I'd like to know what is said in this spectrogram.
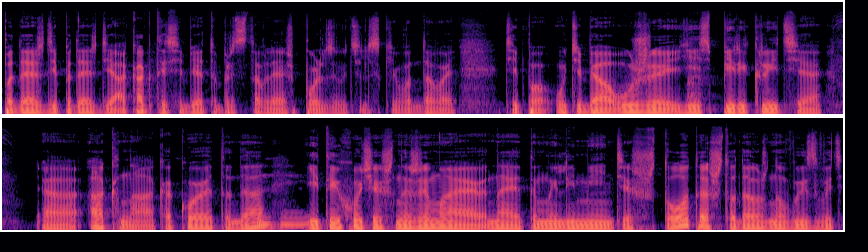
Подожди, подожди, а как ты себе это представляешь пользовательски? Вот давай, типа, у тебя уже есть перекрытие э, окна какое-то, да, mm-hmm. и ты хочешь, нажимая на этом элементе что-то, что должно вызвать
